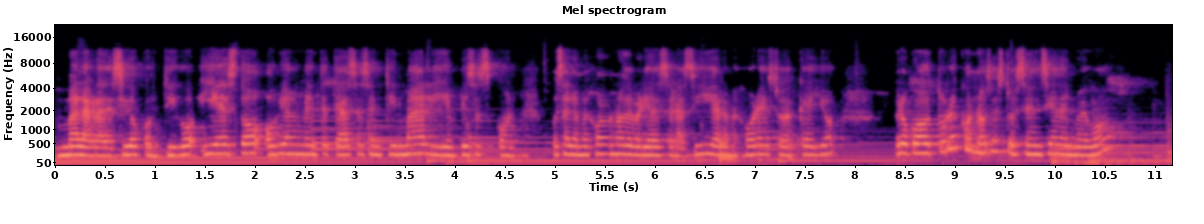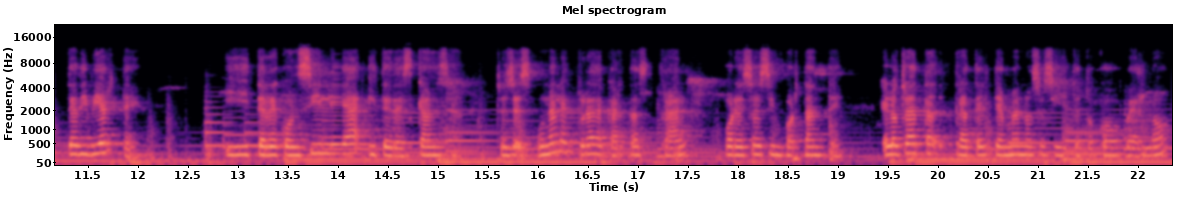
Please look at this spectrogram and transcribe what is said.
mal agradecido contigo y esto obviamente te hace sentir mal y empiezas con, pues a lo mejor no debería de ser así, a lo mejor esto, aquello, pero cuando tú reconoces tu esencia de nuevo, te divierte y te reconcilia y te descansa. Entonces, una lectura de carta astral, por eso es importante el otro traté el tema, no sé si te tocó verlo,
